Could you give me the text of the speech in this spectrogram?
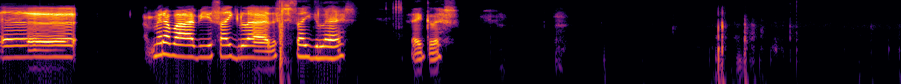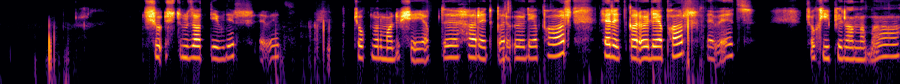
Ee, merhaba abi saygılar saygılar saygılar Şu üstümüze atlayabilir. Evet. Çok normal bir şey yaptı. Her Edgar öyle yapar. Her Edgar öyle yapar. Evet. Çok iyi planlama.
